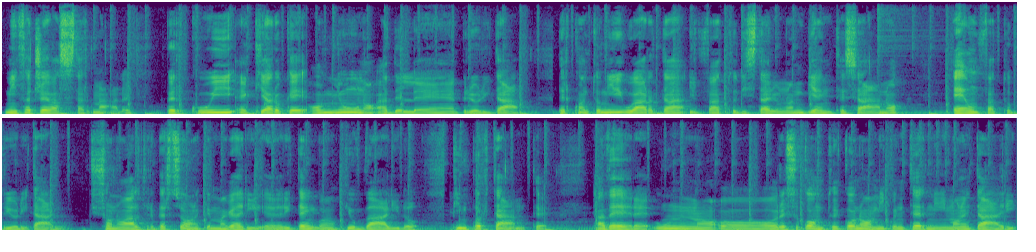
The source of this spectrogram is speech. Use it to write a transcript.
mi faceva star male. Per cui è chiaro che ognuno ha delle priorità. Per quanto mi riguarda, il fatto di stare in un ambiente sano è un fatto prioritario. Ci sono altre persone che magari eh, ritengono più valido, più importante avere un resoconto economico in termini monetari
